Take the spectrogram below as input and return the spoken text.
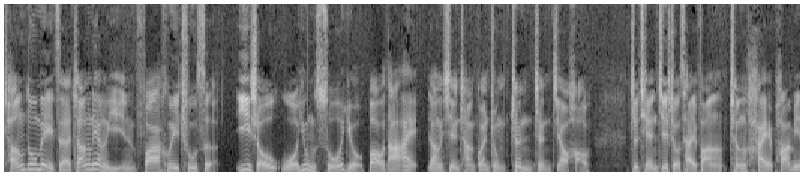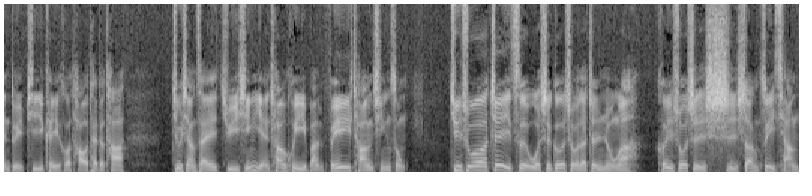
成都妹子张靓颖发挥出色，一首《我用所有报答爱》让现场观众阵阵叫好。之前接受采访称害怕面对 PK 和淘汰的她，就像在举行演唱会一般非常轻松。据说这一次《我是歌手》的阵容啊，可以说是史上最强。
